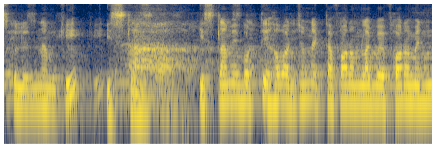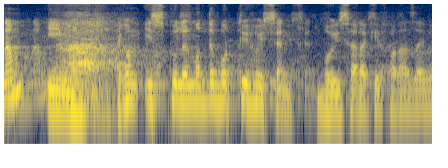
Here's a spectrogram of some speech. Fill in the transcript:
স্কুলের নাম কি? ইসলাম। ইসলামে ভর্তি হওয়ার জন্য একটা ফর্ম লাগবে, ফর্মের নাম ইমান এখন স্কুলের মধ্যে ভর্তি হয়েছেন বই ছাড়া কি পড়া যাইব?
